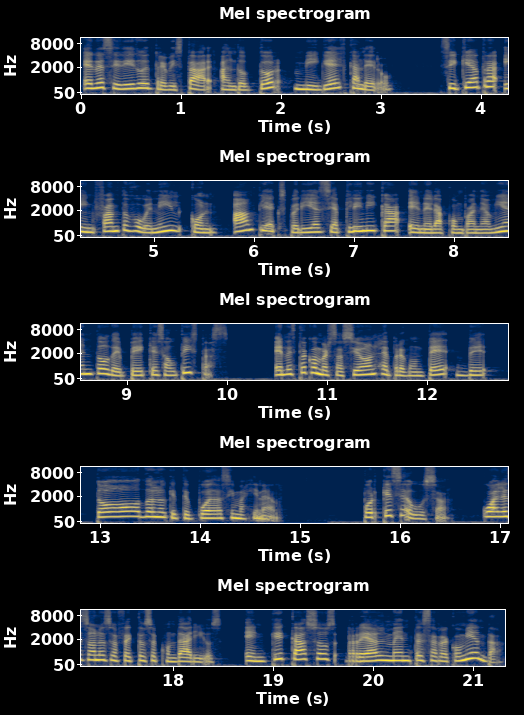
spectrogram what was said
he decidido entrevistar al doctor Miguel Calero, psiquiatra infanto-juvenil con amplia experiencia clínica en el acompañamiento de peques autistas. En esta conversación le pregunté de todo lo que te puedas imaginar. ¿Por qué se usa? ¿Cuáles son los efectos secundarios? ¿En qué casos realmente se recomienda?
